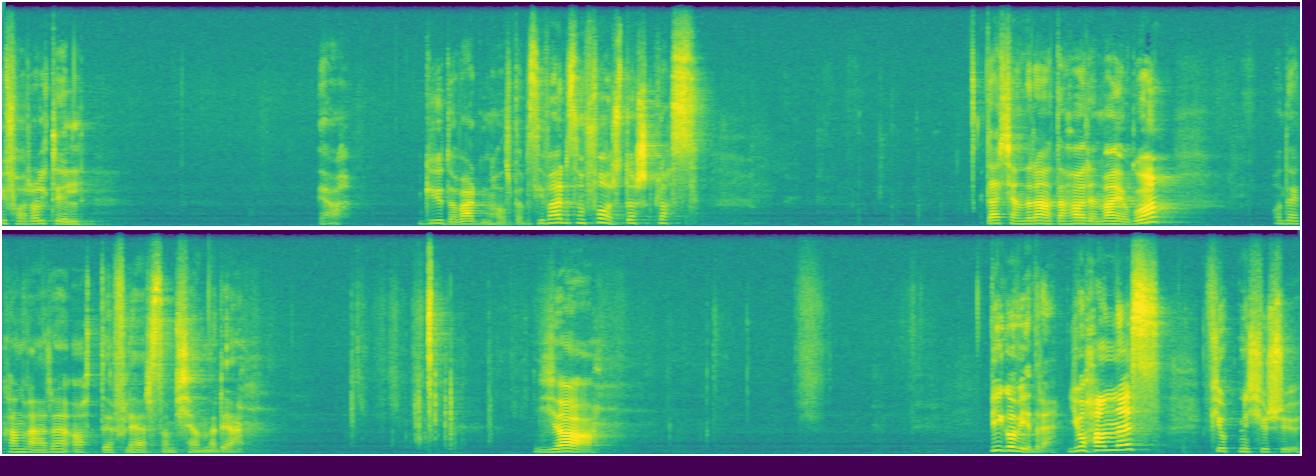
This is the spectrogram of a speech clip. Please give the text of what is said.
i forhold til ja, Gud og verden? holdt jeg på å si. Hva er det som får størst plass? Der kjenner jeg at jeg har en vei å gå, og det kan være at det er flere som kjenner det. Ja Vi går videre. Johannes 14,27.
